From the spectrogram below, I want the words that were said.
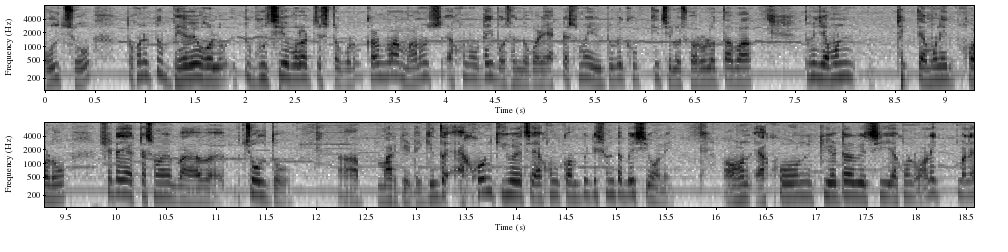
বলছো, তখন একটু ভেবে বলো, একটু গুছিয়ে বলার চেষ্টা করো, কারণ আমার মানুষ এখন ওটাই পছন্দ করে, একটা সময় ইউটিউবে খুব কী ছিল, সরলতা বা তুমি যেমন ঠিক তেমনই করো, সেটাই একটা সময় চলতো মার্কেটে কিন্তু এখন কি হয়েছে, এখন কম্পিটিশনটা বেশি অনেক, এখন ক্রিয়েটার বেশি, এখন অনেক মানে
